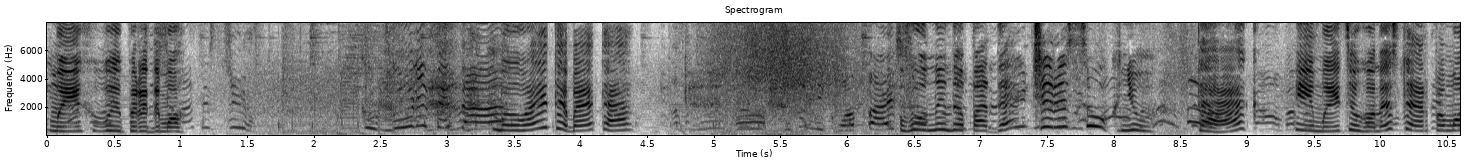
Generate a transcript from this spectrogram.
Ми їх випередимо. Бувайте, бета. Вони нападають через сукню. Так, і ми цього не стерпимо.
